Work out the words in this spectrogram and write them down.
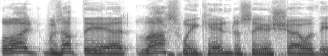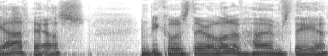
Well, I was up there last weekend to see a show at the Art House because there are a lot of homes there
